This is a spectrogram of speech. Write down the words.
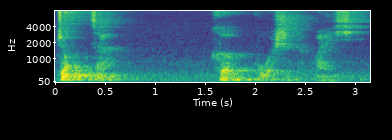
种子和果实的关系。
